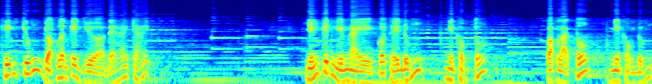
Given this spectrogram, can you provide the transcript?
khiến chúng giọt lên cây dừa để hái trái. Những kinh nghiệm này có thể đúng nhưng không tốt, hoặc là tốt nhưng không đúng.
